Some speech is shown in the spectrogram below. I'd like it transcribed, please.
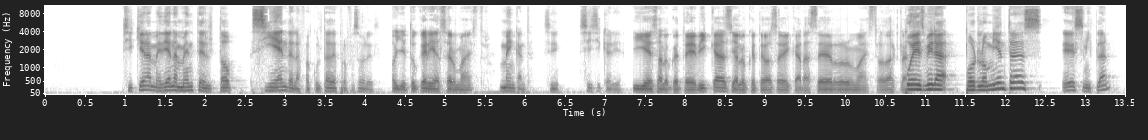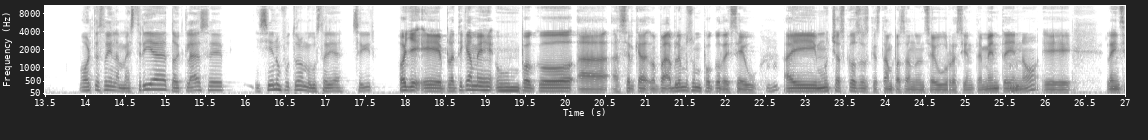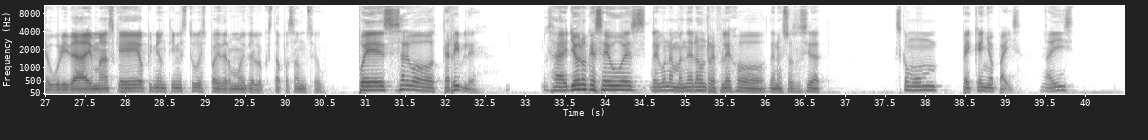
siquiera medianamente el top 100 de la facultad de profesores. Oye, tú querías ser maestro. Me encanta, sí, sí, sí quería. Y es a lo que te dedicas y a lo que te vas a dedicar a ser maestro, a dar clases. Pues mira, por lo mientras es mi plan. Ahorita estoy en la maestría, doy clase y sí, en un futuro me gustaría seguir. Oye, eh, platícame un poco acerca, hablemos un poco de CEU. Hay muchas cosas que están pasando en CEU recientemente, ¿no? Eh, la inseguridad y más. ¿Qué opinión tienes tú, Spider-Man, de lo que está pasando en CEU? Pues es algo terrible. O sea, yo creo que CEU es de alguna manera un reflejo de nuestra sociedad. Es como un pequeño país. Ahí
